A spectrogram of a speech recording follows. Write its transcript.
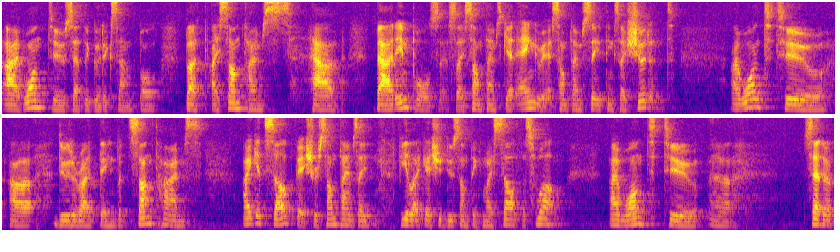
I want to set a good example, but I sometimes have bad impulses. I sometimes get angry. I sometimes say things I shouldn't. I want to uh, do the right thing, but sometimes I get selfish or sometimes I feel like I should do something for myself as well. I want to uh, set a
